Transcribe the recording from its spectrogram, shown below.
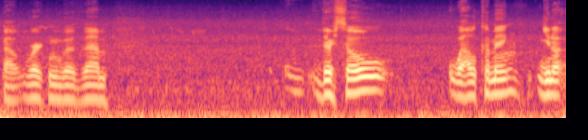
about working with them. They're so welcoming. You know,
